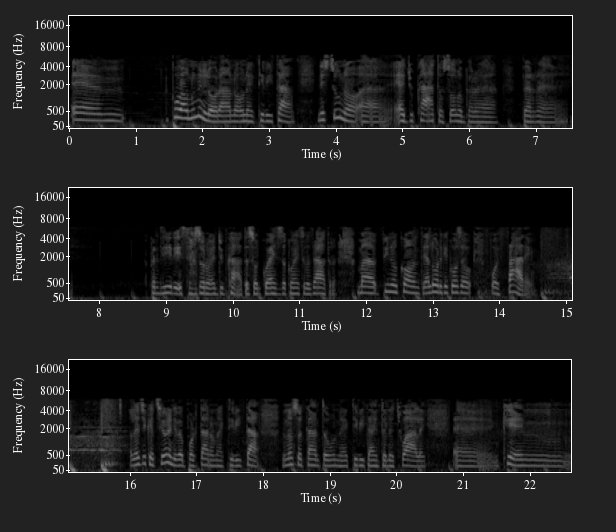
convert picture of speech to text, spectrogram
Ehm, poi ognuno di loro hanno un'attività, nessuno eh, è educato solo per, per, per dire se sono educato, sono questo, questo, quest'altro, ma fino a conti, allora che cosa puoi fare? L'educazione deve portare un'attività, non soltanto un'attività intellettuale, eh, che in,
